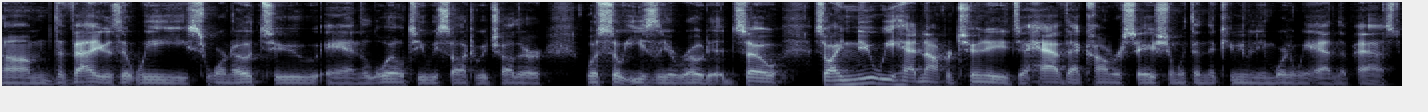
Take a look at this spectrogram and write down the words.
um, the values that we swore oath to and the loyalty we saw to each other was so easily eroded. So, so I knew we had an opportunity to have that conversation within the community more than we had in the past,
